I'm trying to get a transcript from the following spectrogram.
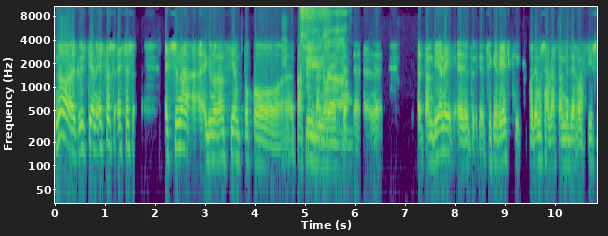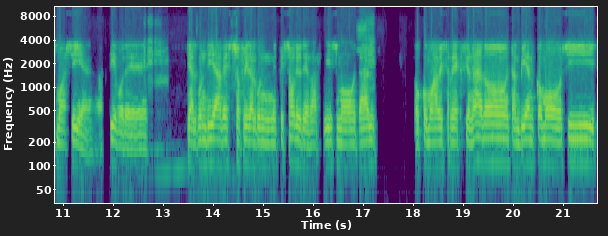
no, Cristian, estos, estos, es una ignorancia un poco eh, pasiva, ¿no? Eh, eh, también, si queréis, podemos hablar también de racismo así, activo, de que algún día habéis sufrido algún episodio de racismo y tal, o cómo habéis reaccionado, también como si,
